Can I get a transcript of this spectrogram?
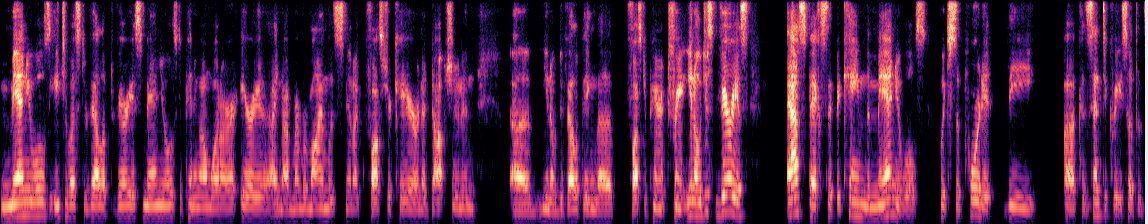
manuals. Each of us developed various manuals depending on what our area. I, know, I remember mine was you know, like foster care and adoption, and uh, you know, developing the foster parent train. You know, just various aspects that became the manuals which supported the uh, consent decree. So the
